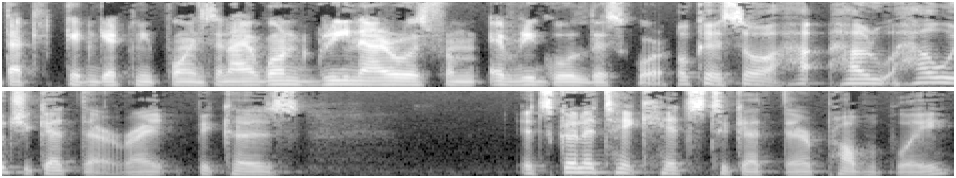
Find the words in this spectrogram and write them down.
that can get me points, and I want green arrows from every goal they score. Okay, so how how how would you get there, right? Because it's going to take hits to get there, probably.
